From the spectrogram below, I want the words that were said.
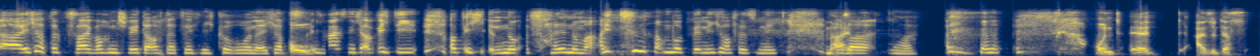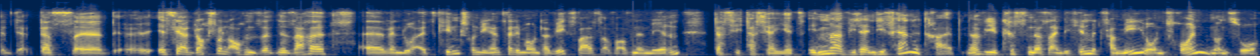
ja, ich hatte zwei Wochen später auch tatsächlich Corona. Ich, hab's, oh. ich weiß nicht, ob ich die, ob ich no, Fall Nummer eins in Hamburg bin. Ich hoffe es nicht. Nein. Aber ja. Und äh, also das, das äh, ist ja doch schon auch eine Sache, äh, wenn du als Kind schon die ganze Zeit immer unterwegs warst auf offenen Meeren, dass sich das ja jetzt immer wieder in die Ferne treibt. Ne? Wie kriegst du das eigentlich hin mit Familie und Freunden und so?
